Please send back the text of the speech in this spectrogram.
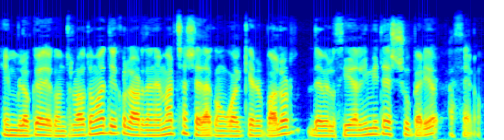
En bloqueo de control automático, la orden de marcha se da con cualquier valor de velocidad límite superior a cero.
